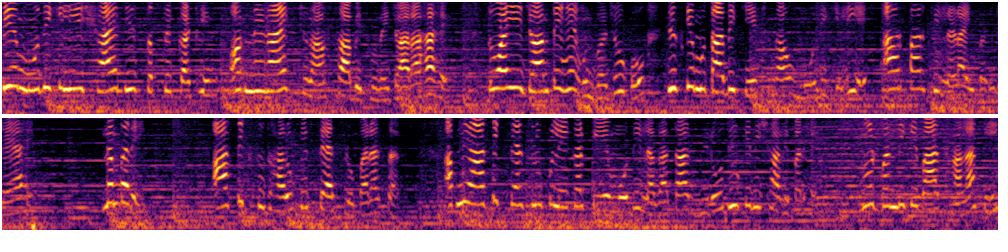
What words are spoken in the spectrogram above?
पीएम मोदी के लिए शायद ये सबसे कठिन और निर्णायक चुनाव साबित होने जा रहा है। तो आइए जानते हैं उन वजहों को जिसके मुताबिक ये चुनाव मोदी के लिए आर पार की लड़ाई बन गया है। नंबर एक, आर्थिक सुधारों के फैसलों पर असर। अपने आर्थिक फैसलों को लेकर पीएम मोदी लगातार विरोधियों के निशाने पर है। नोटबंदी के बाद हालाँकि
